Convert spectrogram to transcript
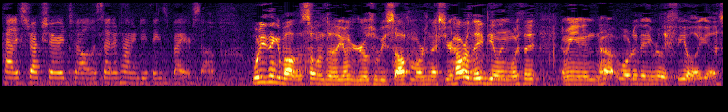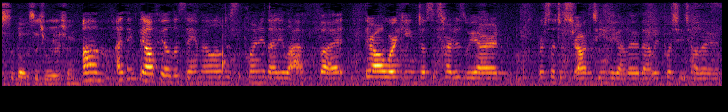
highly structured, to all of a sudden having to do things by yourself. What do you think about some of the younger girls who'll be sophomores next year? How are they dealing with it? I mean, how, what do they really feel? I guess about the situation. Um, I think they all feel the same. They're a little disappointed that he left, but they're all working just as hard as we are, and we're such a strong team together that we push each other, and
